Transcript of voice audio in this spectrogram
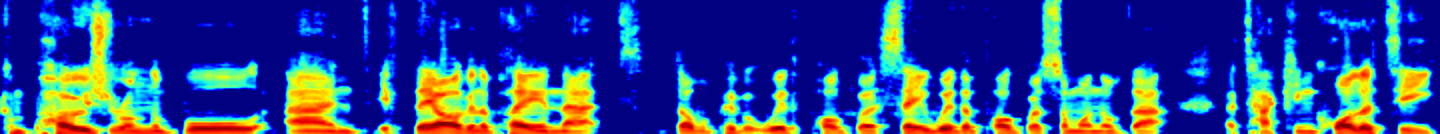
composure on the ball. And if they are going to play in that double pivot with Pogba, say with a Pogba, someone of that attacking quality,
